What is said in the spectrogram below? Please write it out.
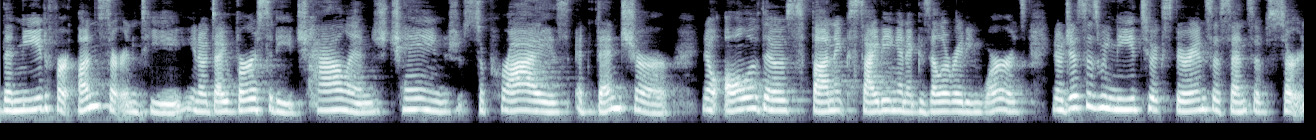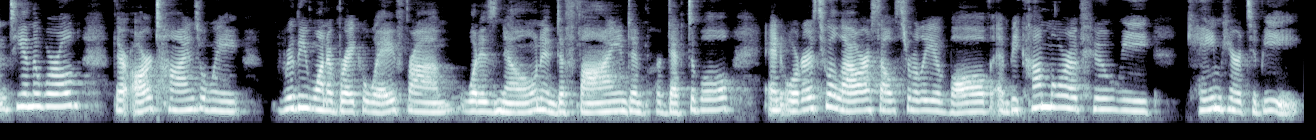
the need for uncertainty, you know, diversity, challenge, change, surprise, adventure, you know, all of those fun, exciting, and exhilarating words. You know, just as we need to experience a sense of certainty in the world, there are times when we really want to break away from what is known and defined and predictable in order to allow ourselves to really evolve and become more of who we came here to be,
